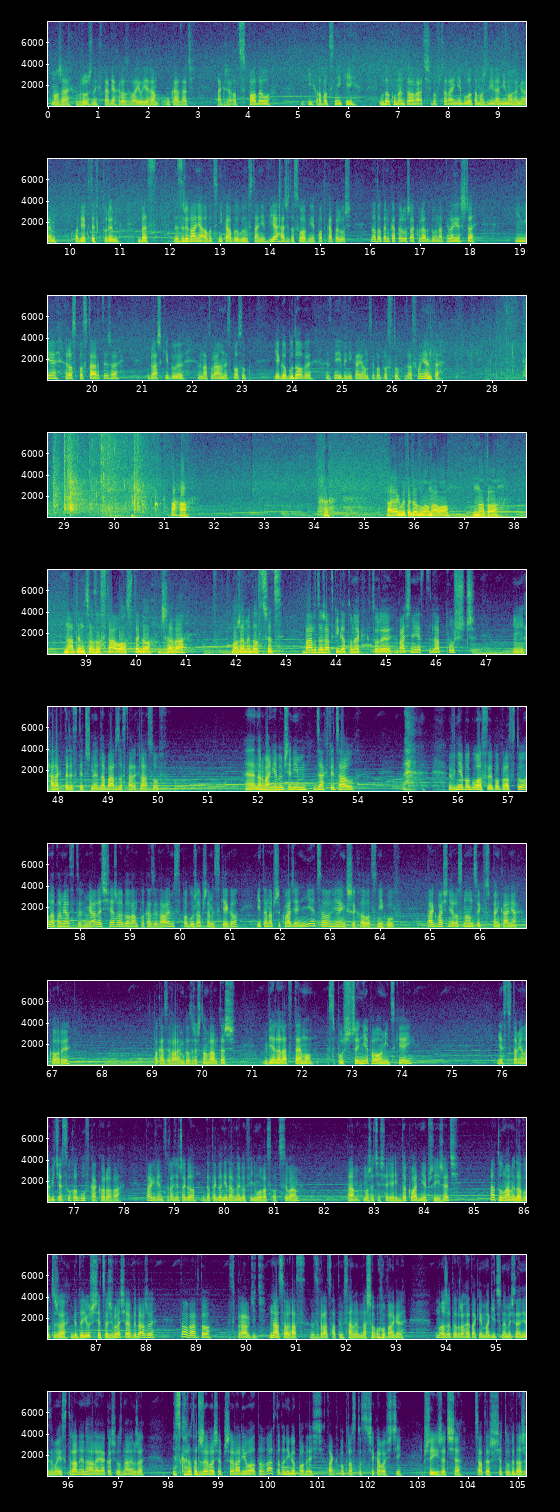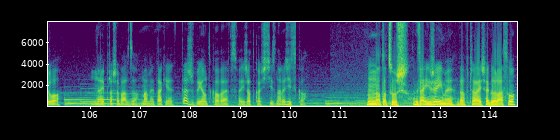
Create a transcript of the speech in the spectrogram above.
Może w różnych stadiach rozwoju je Wam ukazać, także od spodu ich owocniki udokumentować, bo wczoraj nie było to możliwe, mimo że miałem obiektyw, którym bez zrywania owocnika byłbym w stanie wjechać dosłownie pod kapelusz, no to ten kapelusz akurat był na tyle jeszcze nie rozpostarty, że blaszki były w naturalny sposób jego budowy, z niej wynikający po prostu zasłonięte. Aha. A jakby tego było mało, no to na tym, co zostało z tego drzewa, możemy dostrzec bardzo rzadki gatunek, który właśnie jest dla puszcz mm, charakterystyczny, dla bardzo starych lasów. E, Normalnie bym się nim zachwycał w niebogłosy po prostu, natomiast w miarę świeżo go Wam pokazywałem z Pogórza Przemyskiego i to na przykładzie nieco większych owocników, tak właśnie rosnących w spękaniach kory. Pokazywałem go zresztą Wam też wiele lat temu z Puszczy Niepołomickiej. Jest to mianowicie suchogłówka korowa. Tak więc w razie czego do tego niedawnego filmu Was odsyłam. Tam możecie się jej dokładnie przyjrzeć. A tu mamy dowód, że gdy już się coś w lesie wydarzy, to warto sprawdzić, na co las zwraca tym samym naszą uwagę. Może to trochę takie magiczne myślenie z mojej strony, no ale jakoś uznałem, że skoro to drzewo się przewaliło, to warto do niego podejść, tak po prostu z ciekawości, przyjrzeć się, co też się tu wydarzyło. No i proszę bardzo, mamy takie też wyjątkowe w swej rzadkości znalezisko. No to cóż, zajrzyjmy do wczorajszego lasu,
